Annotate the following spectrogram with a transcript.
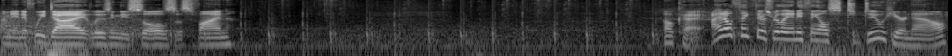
I mean, if we die, losing these souls is fine. Okay. I don't think there's really anything else to do here now.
